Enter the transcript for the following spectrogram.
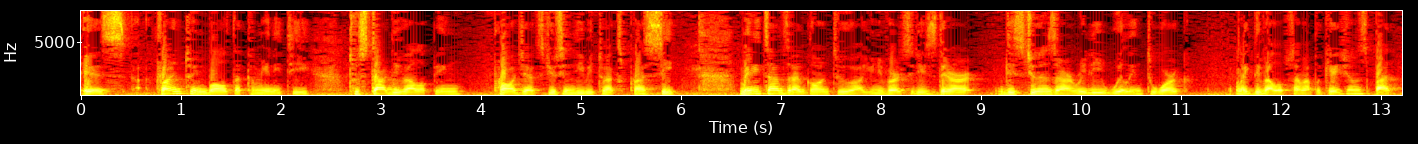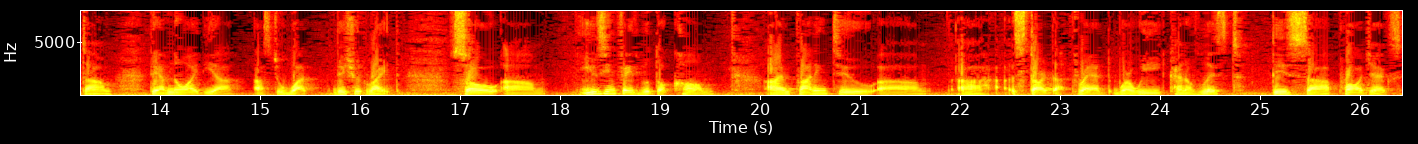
is trying to involve the community to start developing projects using DB2 Express C. Many times that I've gone to uh, universities, there are these students that are really willing to work, like develop some applications, but um, they have no idea as to what they should write. So um, using Facebook.com, I'm planning to um, uh, start a thread where we kind of list these uh, projects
